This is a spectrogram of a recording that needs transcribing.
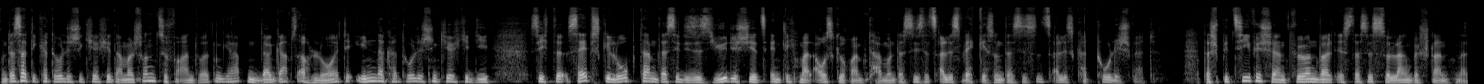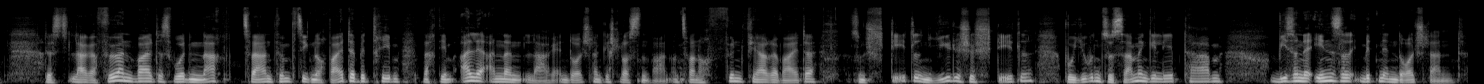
Und das hat die katholische Kirche damals schon zu verantworten gehabt. Und da gab es auch Leute in der katholischen Kirche, die sich selbst gelobt haben, dass sie dieses Jüdische jetzt endlich mal ausgeräumt haben und dass es jetzt alles weg ist und dass es jetzt alles katholisch wird. Das Spezifische an Föhrenwald ist, dass es so lange bestanden hat. Das Lager Föhrenwald, das wurde nach 1952 noch weiter betrieben, nachdem alle anderen Lager in Deutschland geschlossen waren. Und zwar noch fünf Jahre weiter. So ein Städtel, ein jüdisches Städtel, wo Juden zusammengelebt haben, wie so eine Insel mitten in Deutschland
